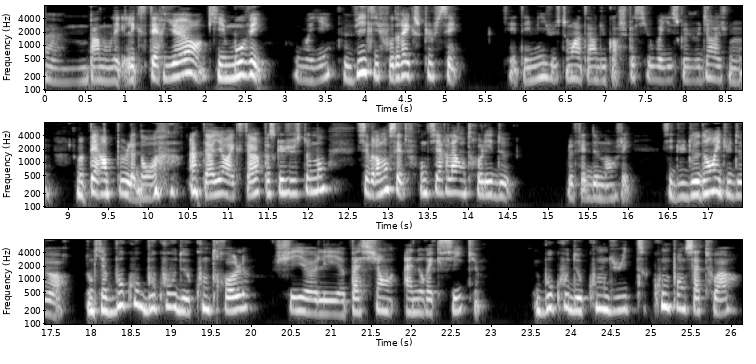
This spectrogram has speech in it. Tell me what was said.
euh, pardon l'extérieur qui est mauvais vous voyez, que vite il faudrait expulser, qui a été mis justement à l'intérieur du corps. Je sais pas si vous voyez ce que je veux dire, là je me, je me perds un peu là dans intérieur, extérieur, parce que justement, c'est vraiment cette frontière-là entre les deux, le fait de manger. C'est du dedans et du dehors. Donc il y a beaucoup, beaucoup de contrôle chez euh, les patients anorexiques, beaucoup de conduites compensatoires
